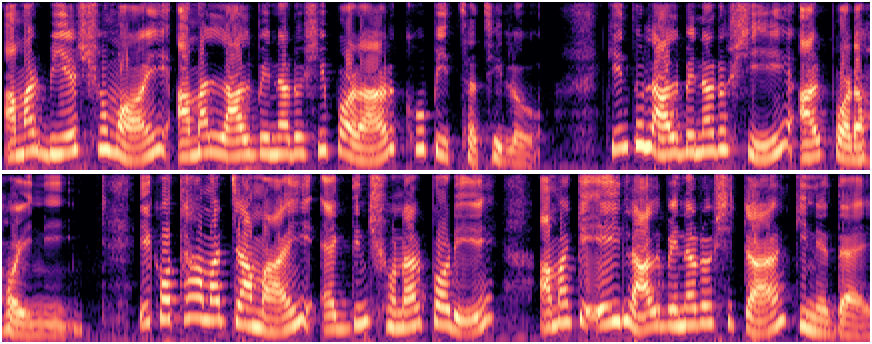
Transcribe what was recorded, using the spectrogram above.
আমার বিয়ের সময় আমার লাল বেনারসি পরার খুব ইচ্ছা ছিল। কিন্তু লাল বেনারসি আর পরা হয়নি। এ কথা আমার জামাই একদিন শোনার পরে আমাকে এই লাল বেনারসিটা কিনে দেয়।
